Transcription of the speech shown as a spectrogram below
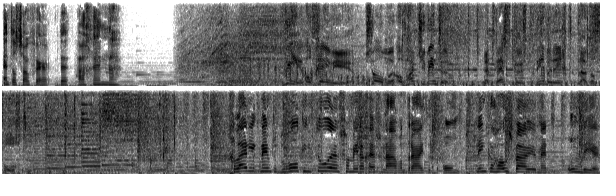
En tot zover de agenda. Weer of geen weer. Zomer of hartje winter. Het Westkust weerbericht luidt als volgt. Geleidelijk neemt de bewolking toe en vanmiddag en vanavond draait het om flinke hoosbuien met onweer.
